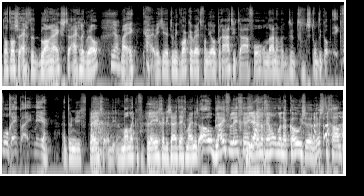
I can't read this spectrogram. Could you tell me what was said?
Dat was echt het belangrijkste eigenlijk wel. Maar ik, ja, weet je, toen ik wakker werd van die operatietafel, om daar nog, toen stond ik op, ik voel geen pijn meer. En toen die, verpleger, die mannelijke verpleger, die zei tegen mij dus... Oh, blijven liggen, je bent nog helemaal onder narcose, rustig aan.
